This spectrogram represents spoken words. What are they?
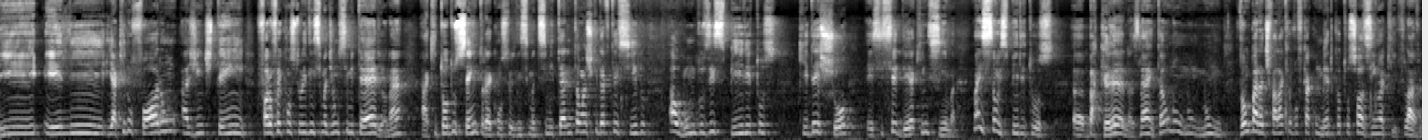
e ele. E aqui no fórum a gente tem. O fórum foi construído em cima de um cemitério, né? Aqui todo o centro é construído em cima de cemitério, então acho que deve ter sido algum dos espíritos que deixou esse CD aqui em cima. Mas são espíritos ah, bacanas, né? Então não, não, não- vamos parar de falar que eu vou ficar com medo que eu tô sozinho aqui, Flávio.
